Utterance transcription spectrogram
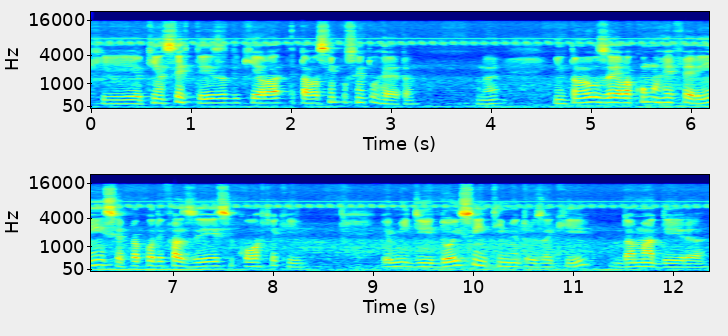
que eu tinha certeza de que ela estava 100% reta. Né? Então eu usei ela como referência para poder fazer esse corte aqui. Eu medi 2 centímetros aqui da madeira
